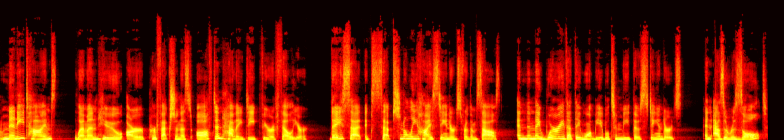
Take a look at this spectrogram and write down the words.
Many times, women who are perfectionists often have a deep fear of failure. They set exceptionally high standards for themselves, and then they worry that they won't be able to meet those standards. And as a result,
